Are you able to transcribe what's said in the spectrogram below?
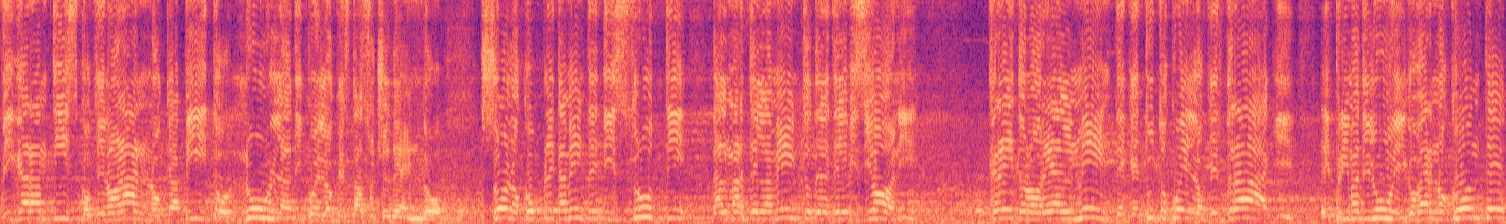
vi garantisco che non hanno capito nulla di quello che sta succedendo. Sono completamente distrutti dal martellamento delle televisioni. Credono realmente che tutto quello che Draghi e prima di lui il governo Conte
